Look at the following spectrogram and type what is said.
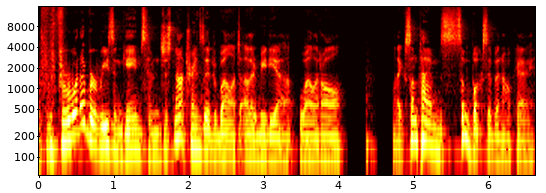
for whatever reason games have just not translated well into other media well at all. Like sometimes some books have been okay.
